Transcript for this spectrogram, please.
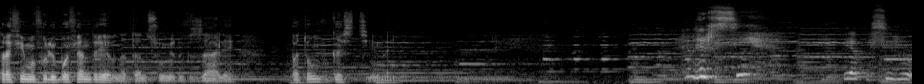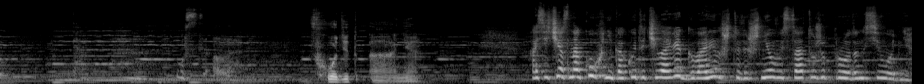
Трофимов и Любовь Андреевна танцуют в зале, потом в гостиной. Мерси. Я посижу. Устала. Входит Аня. А сейчас на кухне какой-то человек говорил, что вишневый сад уже продан сегодня.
